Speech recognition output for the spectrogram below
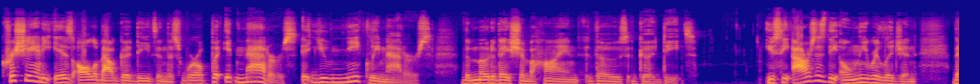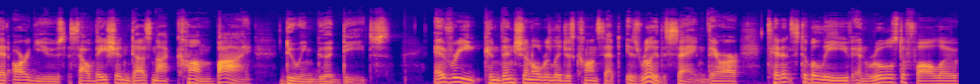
Christianity is all about good deeds in this world, but it matters. It uniquely matters the motivation behind those good deeds. You see, ours is the only religion that argues salvation does not come by doing good deeds. Every conventional religious concept is really the same. There are tenets to believe and rules to follow,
